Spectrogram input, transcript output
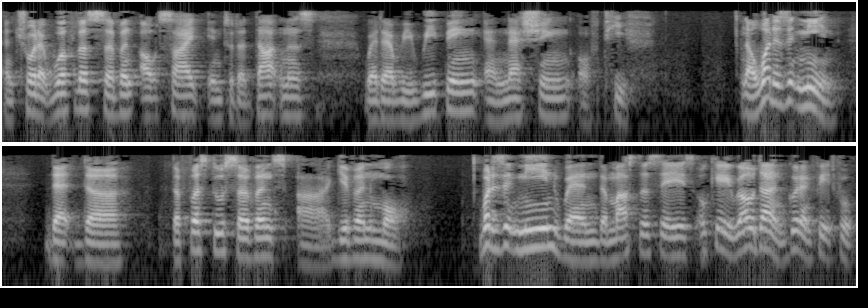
And throw that worthless servant outside into the darkness where there will be weeping and gnashing of teeth. Now, what does it mean that the, the first two servants are given more? What does it mean when the master says, okay, well done, good and faithful?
